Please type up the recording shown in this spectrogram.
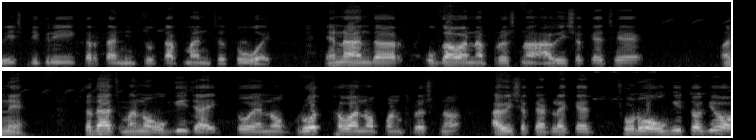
વીસ ડિગ્રી કરતાં નીચું તાપમાન જતું હોય, એના અંદર ઉગાવાના પ્રશ્ન આવી શકે છે અને કદાચ માનો ઉગી જાય તો એનો ગ્રોથ થવાનો પણ પ્રશ્ન આવી શકે. એટલે કે છોડવો ઉગી તો ગયો,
